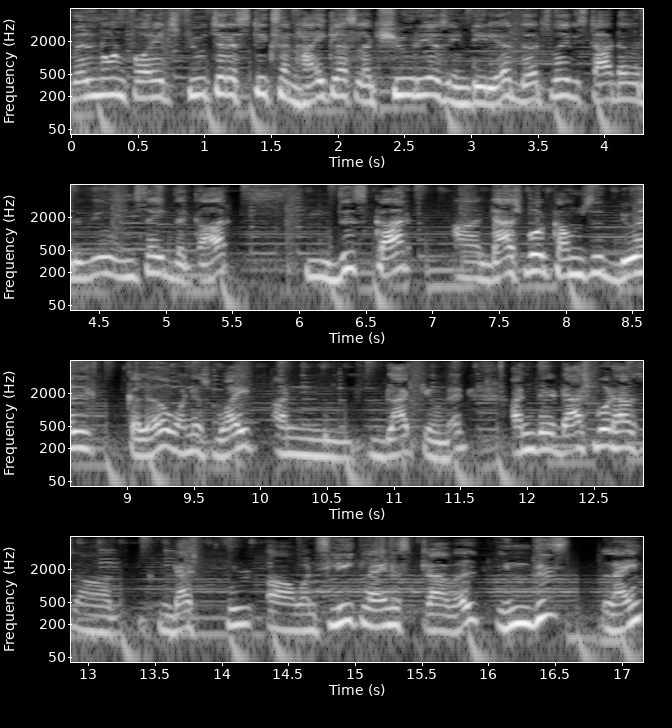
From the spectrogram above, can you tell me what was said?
well known for its futuristic and high-class luxurious interior. That's why we start our review inside the car. In This car uh, dashboard comes with dual color. One is white and black unit, and the dashboard has uh, dash full uh, one sleek line is traveled. In this line,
